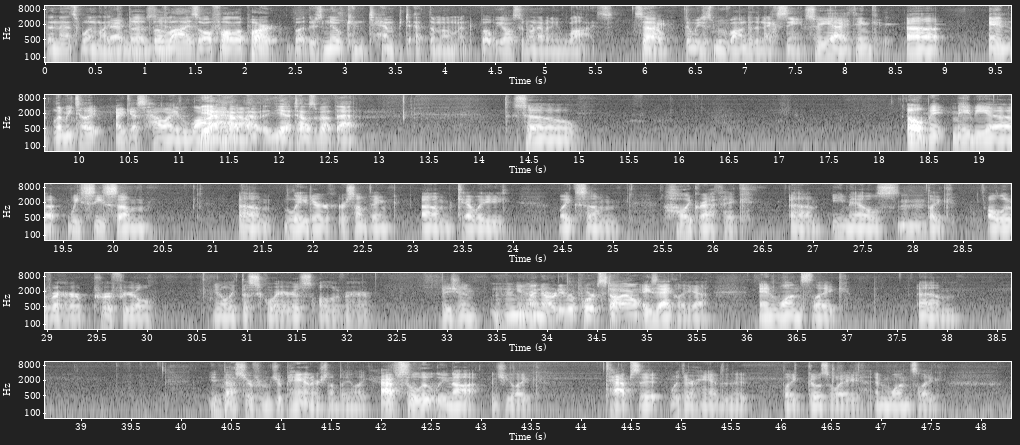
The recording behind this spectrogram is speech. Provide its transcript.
then that's when like Bad the, news, the yeah. lies all fall apart. But there's no contempt at the moment. But we also don't have any lies. So Right. then we just move on to the next scene. So yeah, I think. Uh, and let me tell you, I guess how I lie yeah, how, about. how- yeah. Tell us about that. So. Oh, may- maybe uh, we see some um, later or something. Um, Kelly, like some holographic um, emails, like all over her peripheral. You know, like the squares all over her vision. You know, Minority Report style. Exactly, yeah. And one's like, um, ambassador from Japan or something like, absolutely not. And she like taps it with her hand and it like goes away. And one's like,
